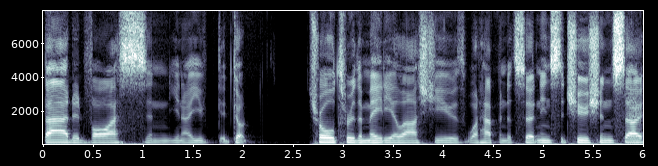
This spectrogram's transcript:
bad advice and you know you've got trawled through the media last year with what happened at certain institutions. So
